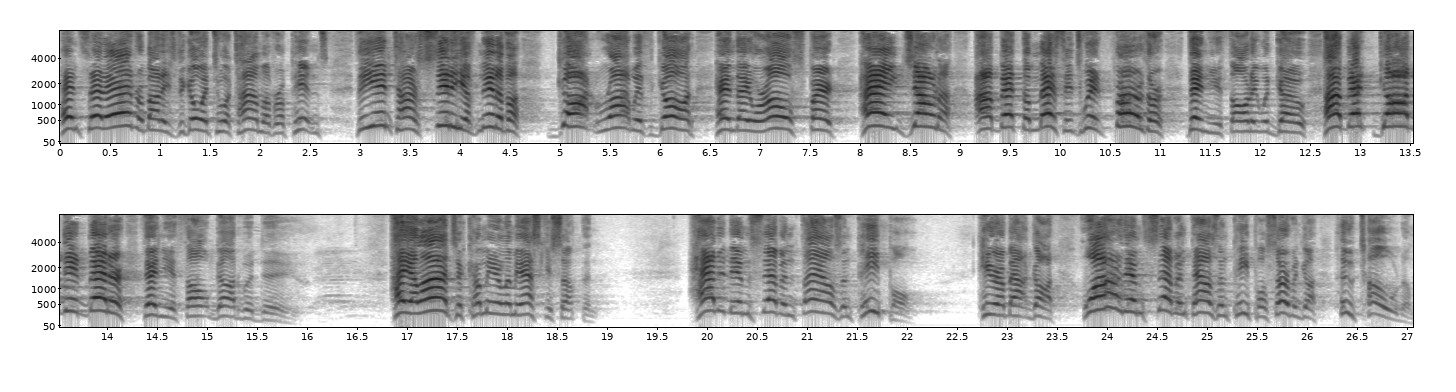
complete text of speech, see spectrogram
and said everybody's to go into a time of repentance. The entire city of Nineveh got right with God and they were all spared. Hey, Jonah, I bet the message went further than you thought it would go. I bet God did better than you thought God would do. Hey, Elijah, come here. Let me ask you something. How did them 7,000 people hear about God? Why are them 7,000 people serving God? Who told them?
